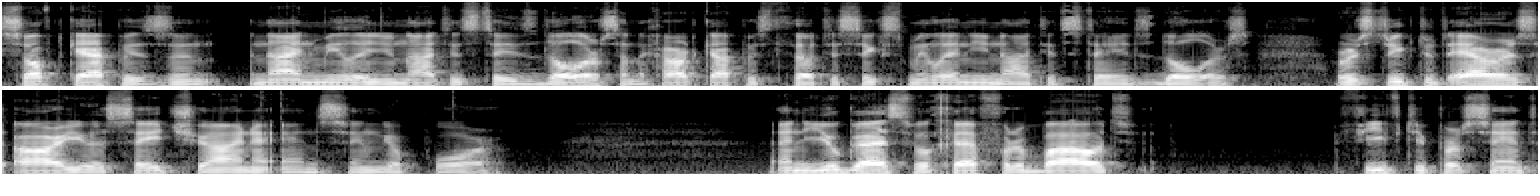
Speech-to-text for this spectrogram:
Soft cap is 9 million United States dollars and hard cap is 36 million United States dollars. Restricted areas are USA, China and Singapore and you guys will have for about 50%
